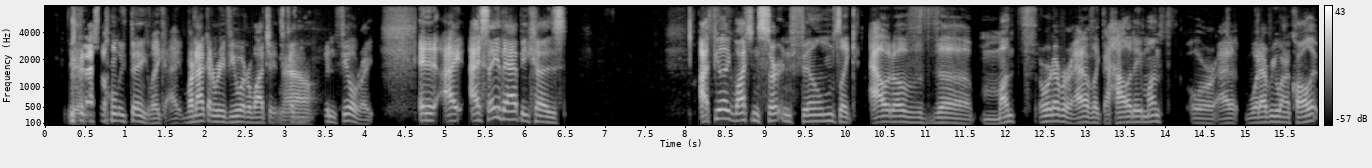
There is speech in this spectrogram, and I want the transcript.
Yeah. that's the only thing like I, we're not gonna review it or watch it No. it wouldn't feel right and it, i i say that because i feel like watching certain films like out of the month or whatever out of like the holiday month or out of whatever you want to call it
